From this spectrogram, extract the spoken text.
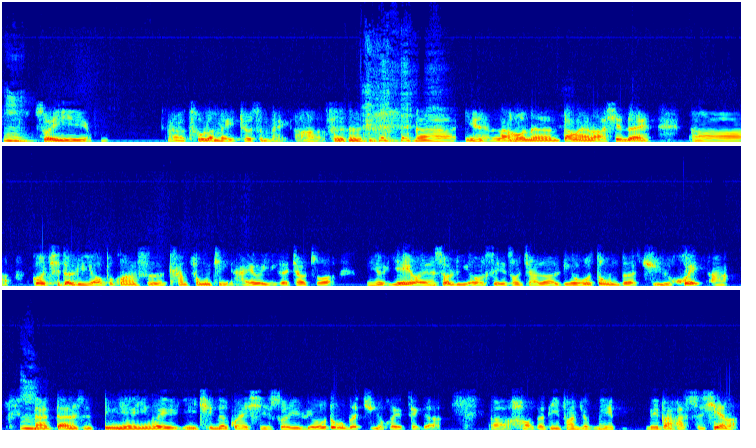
嗯，所以呃，除了美就是美啊。那然后呢，当然了，现在呃。过去的旅游不光是看风景，还有一个叫做有也有人说旅游是一种叫做流动的聚会啊。嗯。那但是今年因为疫情的关系，所以流动的聚会这个呃好的地方就没没办法实现了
